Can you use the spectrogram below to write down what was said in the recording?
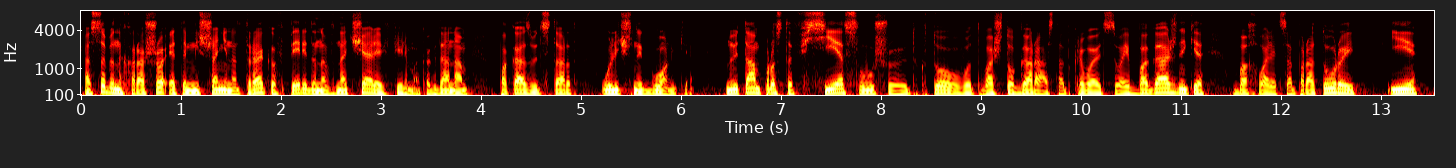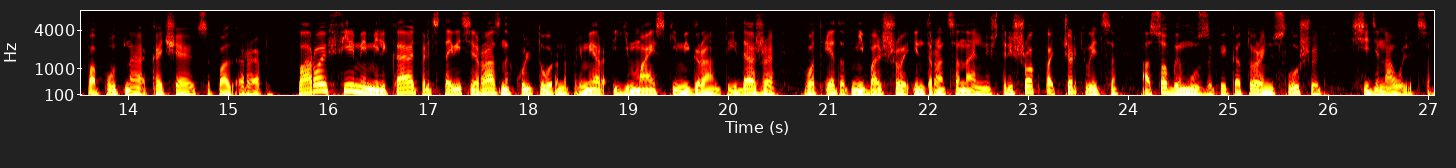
Особенно хорошо эта мешанина треков передана в начале фильма, когда нам показывают старт уличной гонки. Ну и там просто все слушают, кто вот во что гораст, открывают свои багажники, бахвалятся аппаратурой и попутно качаются под рэп. Порой в фильме мелькают представители разных культур, например, ямайские мигранты. И даже вот этот небольшой интернациональный штришок подчеркивается особой музыкой, которую они слушают, сидя на улице.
